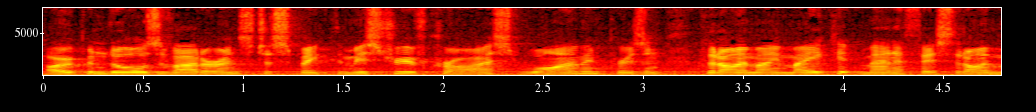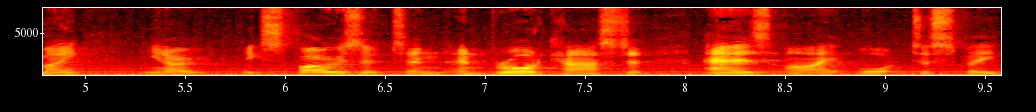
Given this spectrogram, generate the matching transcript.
Open doors of utterance to speak the mystery of Christ, why I'm in prison, that I may make it manifest, that I may, you know, expose it and, and broadcast it as I ought to speak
